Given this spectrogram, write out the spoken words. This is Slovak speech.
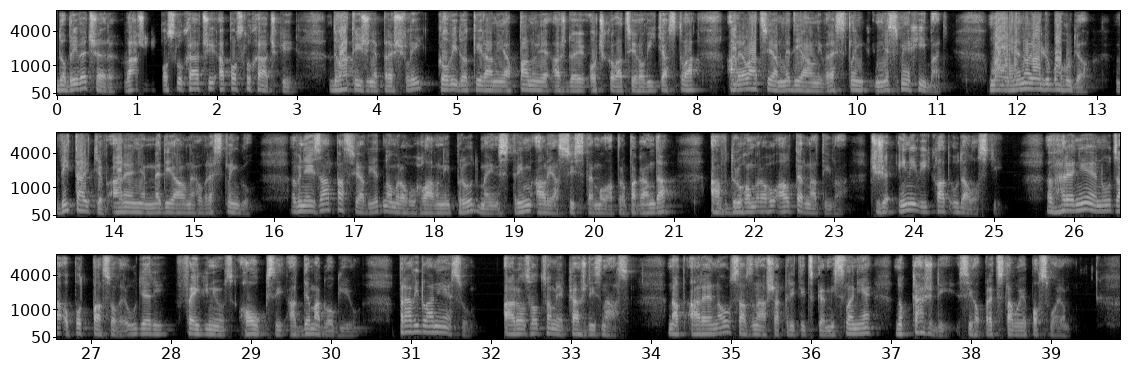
Dobrý večer, vážení poslucháči a poslucháčky. Dva týždne prešli, covidotyrania panuje až do jej očkovacieho víťazstva a relácia mediálny wrestling nesmie chýbať. Moje meno je Ľubo Huďo. Vítajte v aréne mediálneho wrestlingu. V nej zápasia v jednom rohu hlavný prúd, mainstream alias systémová propaganda a v druhom rohu alternatíva, čiže iný výklad udalostí. V hre nie je núdza o podpásové údery, fake news, hoaxy a demagógiu. Pravidla nie sú. A rozhodcom je každý z nás. Nad arénou sa vznáša kritické myslenie, no každý si ho predstavuje po svojom.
